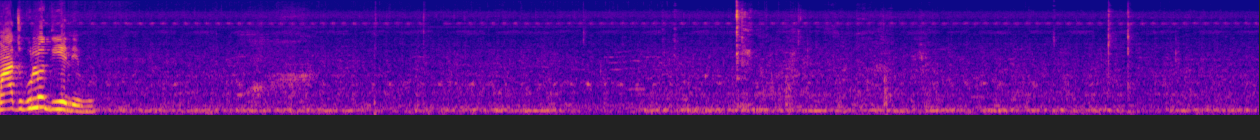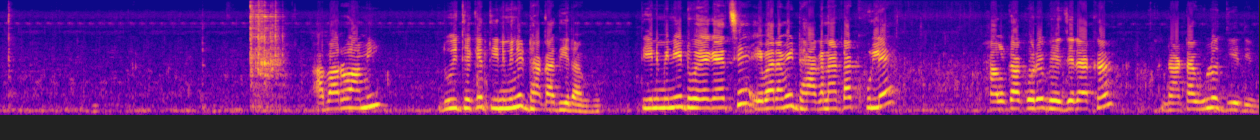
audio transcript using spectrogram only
মাছগুলো দিয়ে দেব। আবারও আমি দুই থেকে তিন মিনিট ঢাকা দিয়ে রাখব। তিন মিনিট হয়ে গেছে, এবার আমি ঢাকনাটা খুলে হালকা করে ভেজে রাখা ডাঁটাগুলো দিয়ে দেব।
